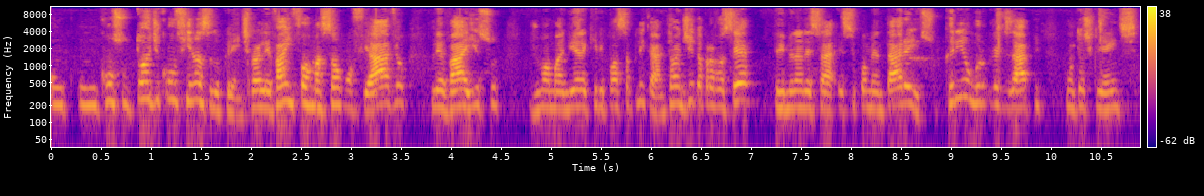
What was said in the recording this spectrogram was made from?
um, um consultor de confiança do cliente, para levar informação confiável, levar isso de uma maneira que ele possa aplicar. Então, a dica para você, terminando essa, esse comentário, é isso. Cria um grupo de WhatsApp com seus clientes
